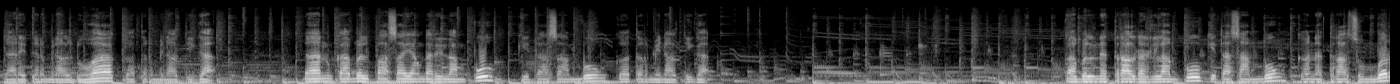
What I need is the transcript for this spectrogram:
dari terminal 2 ke terminal 3 dan kabel pasa yang dari lampu kita sambung ke terminal 3 kabel netral dari lampu kita sambung ke netral sumber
